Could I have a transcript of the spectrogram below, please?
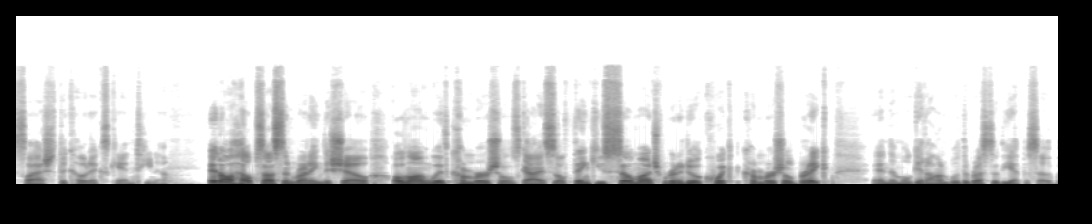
slash the codex cantina. It all helps us in running the show along with commercials guys. So thank you so much. We're going to do a quick commercial break and then we'll get on with the rest of the episode.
